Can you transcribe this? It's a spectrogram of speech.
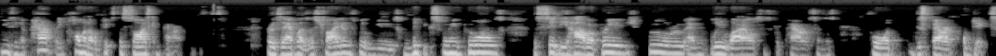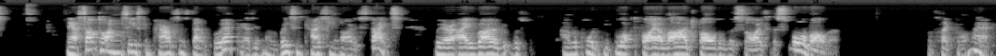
using apparently common objects for size comparisons. For example, as Australians, we'll use Olympic swimming pools, the Sydney Harbour Bridge, Uluru, and blue whales as comparisons for disparate objects. Now, sometimes these comparisons don't work, as in a recent case in the United States, where a road was uh, reported to be blocked by a large boulder the size of a small boulder. Reflect on that.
